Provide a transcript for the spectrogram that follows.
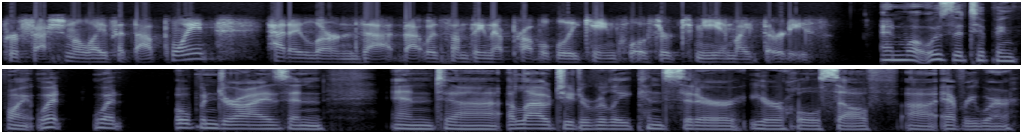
professional life at that point had I learned that. That was something that probably came closer to me in my 30s. And what was the tipping point? What what opened your eyes and and uh, allowed you to really consider your whole self uh, everywhere?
